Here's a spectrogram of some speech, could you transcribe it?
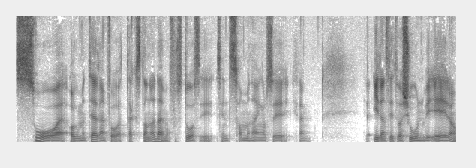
så argumenterer en for at tekstene de må forstås i sin sammenheng, altså i, i, den, i den, situasjonen vi er i, da,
